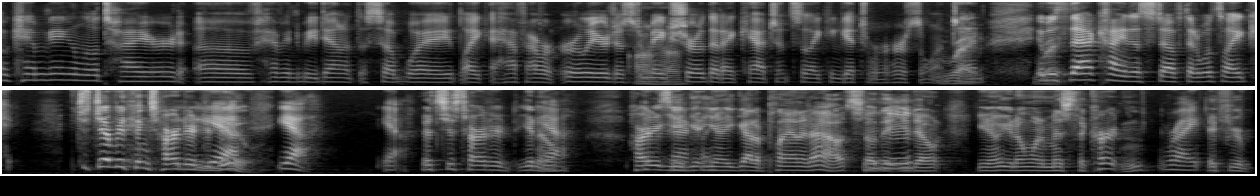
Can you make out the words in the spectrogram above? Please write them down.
okay, I'm getting a little tired of having to be down at the subway like a half hour earlier just to make uh-huh. sure that I catch it so I can get to rehearsal on Right, time. It was that kind of stuff that it was like, Just everything's harder to yeah, do. yeah, yeah. It's just harder, you know. Yeah, Harder, you, exactly. get, you know, you got to plan it out so that you mm-hmm. don't, you know, you don't want to miss the curtain. Right. If you're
